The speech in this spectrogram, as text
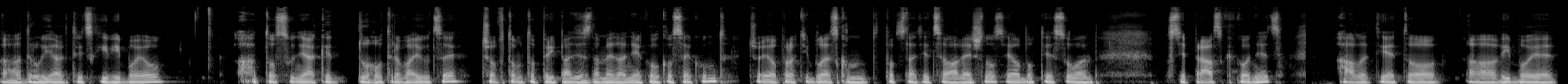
druhy elektrických výbojov a to sú nejaké dlhotrvajúce, čo v tomto prípade znamená niekoľko sekúnd, čo je oproti bleskom v podstate celá väčšnosť, alebo tie sú len proste prásk koniec. Ale tieto výboje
